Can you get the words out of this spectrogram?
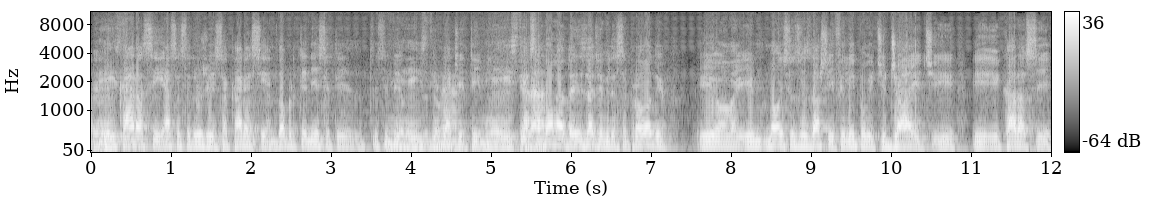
E. Karasi, ja sam se družio sa Karasijem, dobro ti nisi, ti, ti si bio istina, drugačiji tip. nije istina. Ja sam volao da izađem i da se provodim i, ovaj, i moji su zvezdaši i Filipović i Džajić i, i, i Karasi,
